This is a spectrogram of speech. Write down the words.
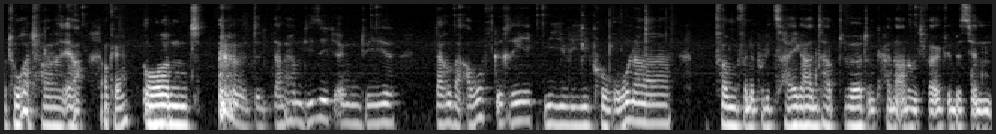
Motorradfahrer, ja. Okay. Und dann haben die sich irgendwie darüber aufgeregt, wie, wie Corona vom, von der Polizei gehandhabt wird und keine Ahnung, ich war irgendwie ein bisschen,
